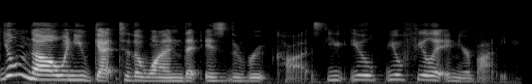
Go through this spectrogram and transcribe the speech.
You'll know when you get to the one that is the root cause. You you'll you'll feel it in your body.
